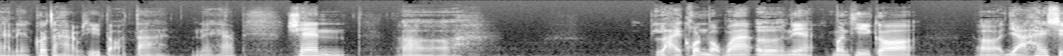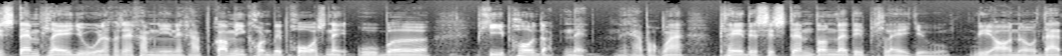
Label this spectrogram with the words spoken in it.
ร์เนี่ยก็จะหาวิธีต่อต้านนะครับ เช่นหลายคนบอกว่าเออเนี่ยบางทีก็ อย่าให้ system play you นะเขาใช้คำนี้นะครับ ก็มีคนไปโพสต์ใน uber people.net นะครับบอกว่า play the system don't let it play you we all know that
